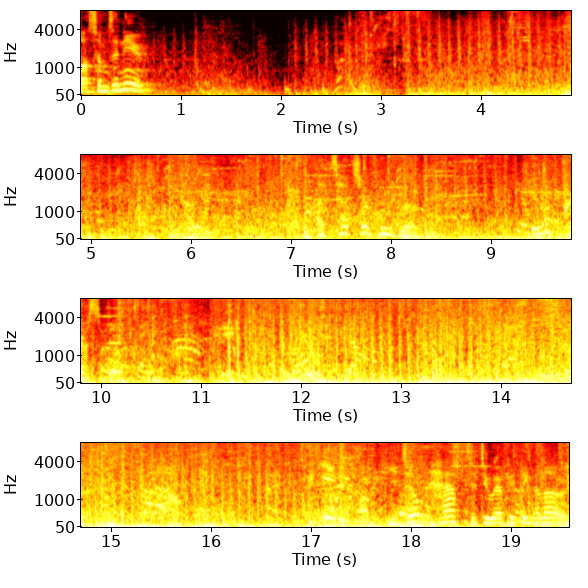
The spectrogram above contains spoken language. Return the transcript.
Blossoms anew. A touch of regrowth. Irrepressible. You don't have to do everything alone.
